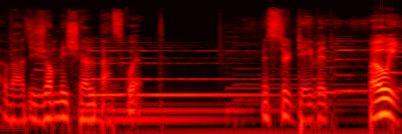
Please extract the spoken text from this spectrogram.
about Jean Michel Basquiat. Mr. David Bowie.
